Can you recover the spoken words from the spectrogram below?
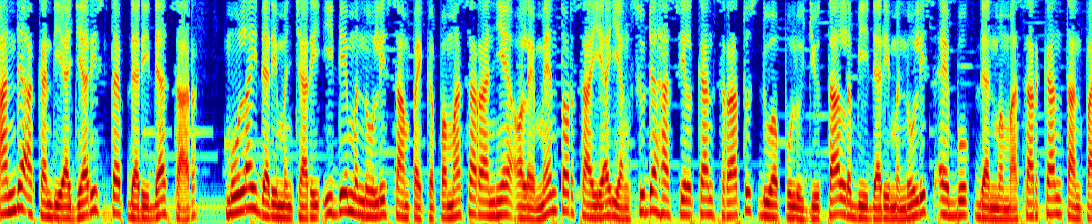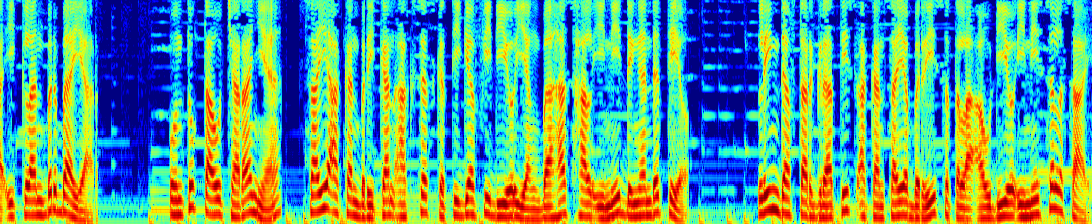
Anda akan diajari step dari dasar, mulai dari mencari ide menulis sampai ke pemasarannya oleh mentor saya yang sudah hasilkan 120 juta lebih dari menulis e-book dan memasarkan tanpa iklan berbayar. Untuk tahu caranya, saya akan berikan akses ke tiga video yang bahas hal ini dengan detail. Link daftar gratis akan saya beri setelah audio ini selesai.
